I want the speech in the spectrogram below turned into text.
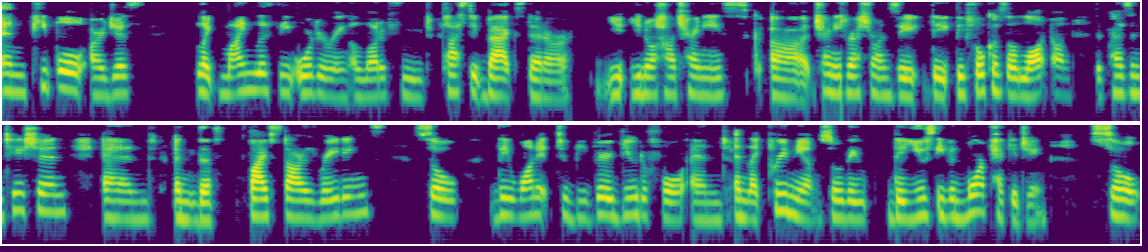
and people are just like mindlessly ordering a lot of food, plastic bags that are you, you know how Chinese uh Chinese restaurants they, they they focus a lot on the presentation and and the five star ratings. So they want it to be very beautiful and and like premium. So they they use even more packaging. So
